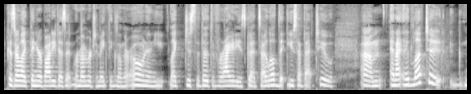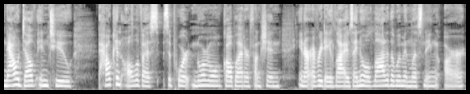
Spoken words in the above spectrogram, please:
because they're like, then your body doesn't remember to make things on their own. And you like just the, the variety is good. So I love that you said that too. Um, and I, I'd love to now delve into how can all of us support normal gallbladder function in our everyday lives? I know a lot of the women listening are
